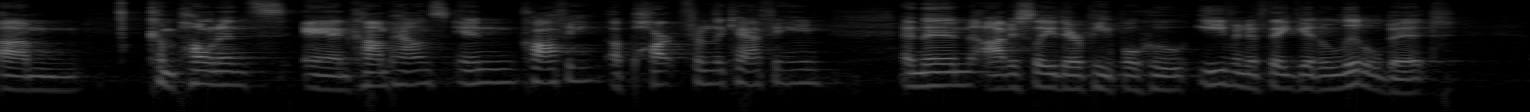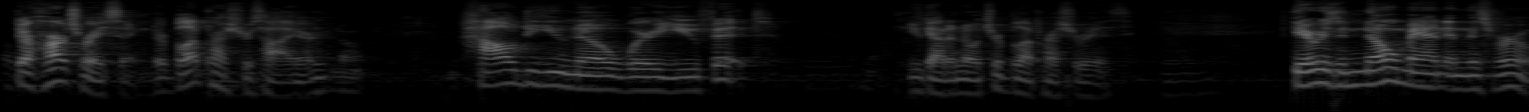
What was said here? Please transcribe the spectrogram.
um, components and compounds in coffee apart from the caffeine. And then obviously there are people who, even if they get a little bit, their heart's racing, their blood pressure's higher. How do you know where you fit? You've got to know what your blood pressure is. There is no man in this room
